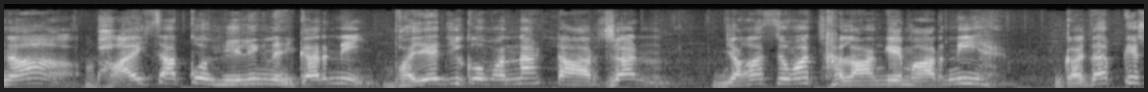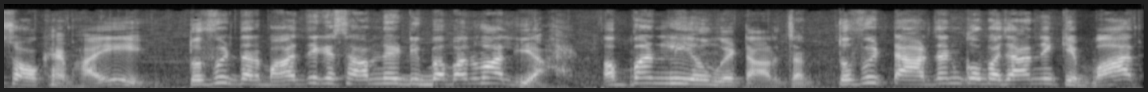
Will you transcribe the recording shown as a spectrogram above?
ना भाई साहब को हीलिंग नहीं करनी। भैया जी को बनना टार्जन यहाँ से वहाँ छलांगे मारनी है। गजब के शौक है भाई। तो फिर दरवाजे के सामने डिब्बा बनवा लिया है। अब बन लिए होंगे टार्जन। तो फिर टार्जन को बजाने के बाद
